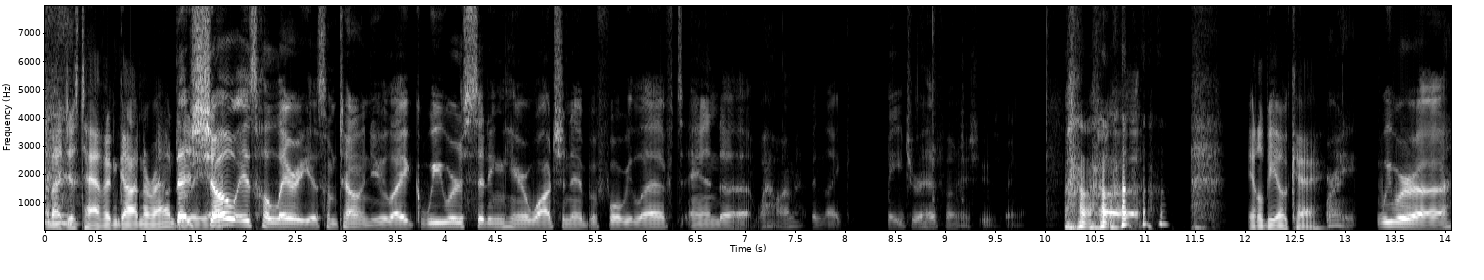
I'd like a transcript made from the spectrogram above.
and I just haven't gotten around to that it. yet. show is hilarious, I'm telling you. Like we were sitting here watching it before we left and uh wow, I'm having like major headphone issues right now. uh, It'll be okay. Right. We were uh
